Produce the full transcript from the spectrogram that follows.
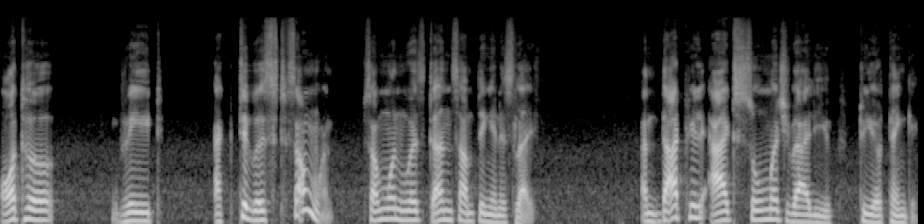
author, great activist, someone, someone who has done something in his life. And that will add so much value to your thinking.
